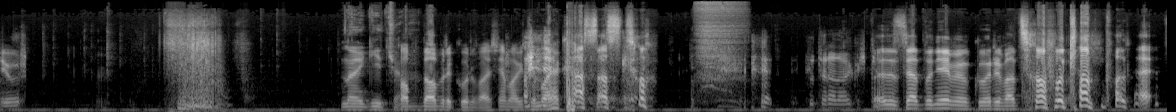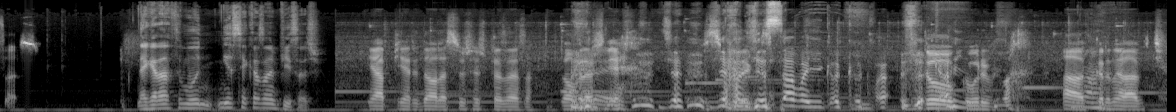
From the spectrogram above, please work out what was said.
Już. No i gicie. Hop dobry kurwa, siema, gdzie moja kasa sto? Teraz do jakoś... Prezes, ja to nie wiem kurwa, co mu tam polecasz? Jak ja na tym mu nic nie kazałem pisać. Ja pierdolę, słyszysz prezesa. Dobra, już nie. Gdzie, gdzie się stało i go kurwa... Tu kurwa. A, od Kornela widział.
